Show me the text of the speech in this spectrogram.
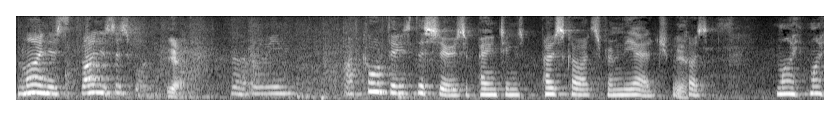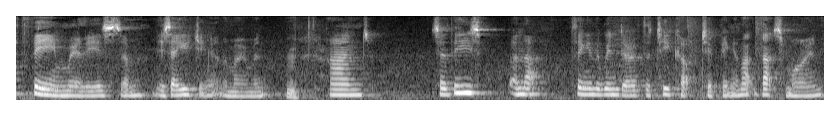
Mine is, mine is this one. Yeah. Uh, I mean, I've called these this series of paintings postcards from the edge Yeah. because my my theme really is um, is aging at the moment, Hmm. and so these and that thing in the window of the teacup tipping, and that that's mine.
